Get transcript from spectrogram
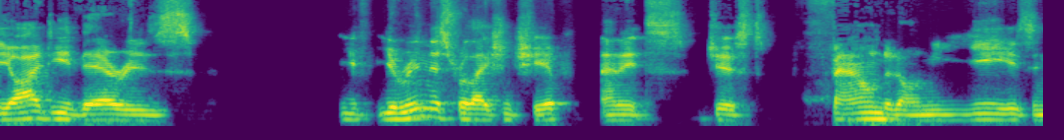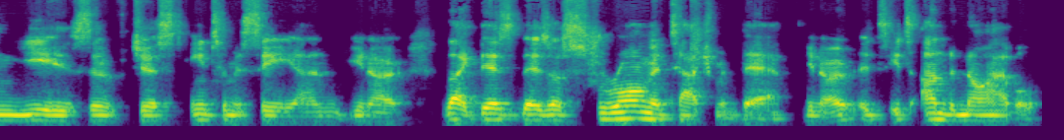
the idea there is you're in this relationship and it's just founded on years and years of just intimacy and you know like there's there's a strong attachment there you know it's it's undeniable.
